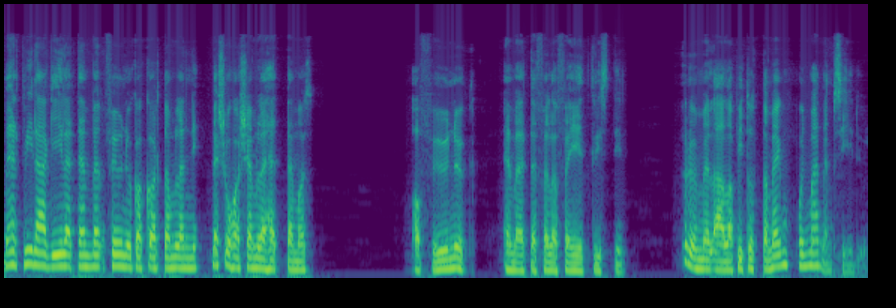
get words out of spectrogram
Mert világ életemben főnök akartam lenni, de sohasem lehettem az. A főnök? emelte fel a fejét Krisztin. Örömmel állapította meg, hogy már nem szédül.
